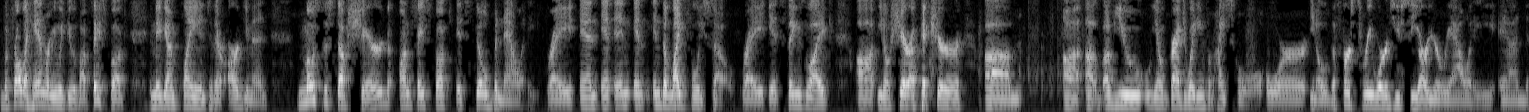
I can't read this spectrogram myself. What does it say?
But for all the hand wringing we do about Facebook, and maybe I'm playing into their argument, most of the stuff shared on Facebook is still banality, right? And, and, and, and, and delightfully so, right? It's things like, uh, you know, share a picture, um, uh, of, of you, you know, graduating from high school, or you know, the first three words you see are your reality, and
